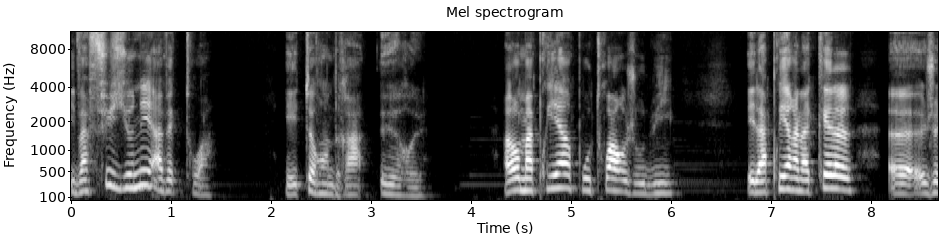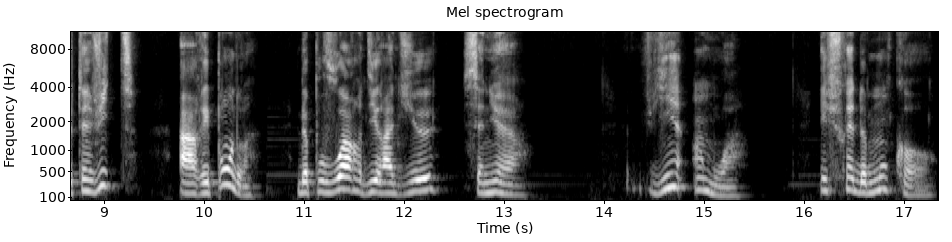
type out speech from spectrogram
Il va fusionner avec toi et te rendra heureux. Alors ma prière pour toi aujourd'hui et la prière à laquelle euh, je t'invite à répondre, de pouvoir dire à Dieu, Seigneur, viens en moi et ferai de mon corps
